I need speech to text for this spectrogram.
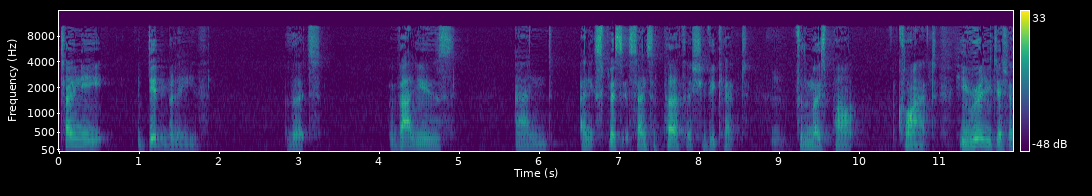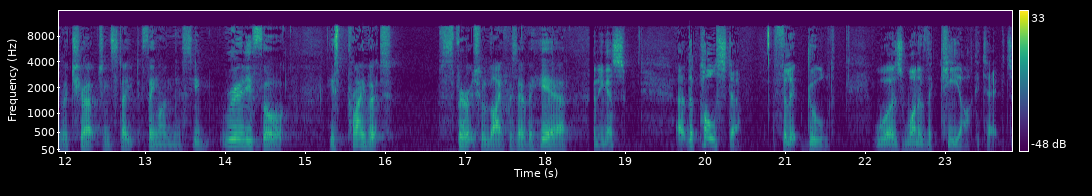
Tony did believe that values and an explicit sense of purpose should be kept, mm. for the most part, quiet. He really did have a church and state thing on this. He really thought his private spiritual life was over here. Joining Us. Uh, the pollster, Philip Gould, was one of the key architects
